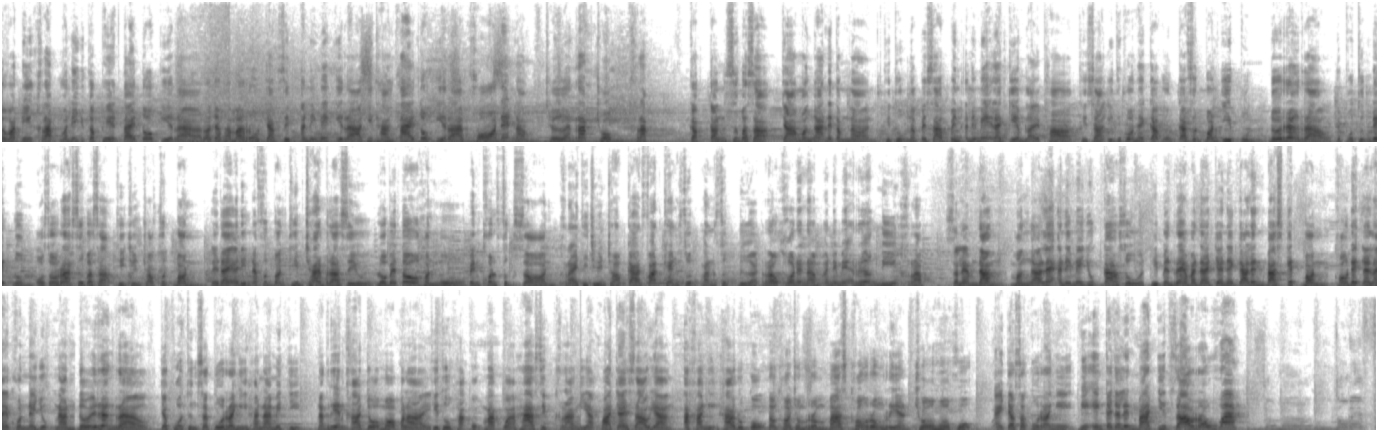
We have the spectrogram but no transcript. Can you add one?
สวัสดีครับ วันนี้อยู่กับเพจใต้โต๊ะกีฬา เราจะพามารู้จัก 10 อนิเมะกีฬาที่ทางใต้โต๊ะกีฬาขอแนะนำเชิญรับชมครับ กับตันซึบาสะจามังงะในตำนาน ที่ถูกนำไปสร้างเป็นอนิเมะและเกมหลายภาค ที่สร้างอิทธิพลให้กับวงการฟุตบอลญี่ปุ่น โดยเรื่องราวจะพูดถึงเด็กหนุ่มโอโซระซึบาสะที่ชื่นชอบฟุตบอล และได้อดีตนักฟุตบอลทีมชาติบราซิล โรเบโตฮอนโงเป็นคนฝึกสอน ใครที่ชื่นชอบการฟาดแข้งสุดมันสุดเดือด เราขอแนะนำอนิเมะเรื่องนี้ครับสแลมดังมังงะและอนิเมะยุค 90 ที่เป็นแรงบันดาลใจในการเล่นบาสเกตบอล ของเด็กหลาย ๆ คนในยุคนั้น โดยเรื่องราวจะพูดถึงสกุระงิฮานามิจิ นักเรียนขาโจมอปลาย ที่ถูกหักอกมากกว่า 50 ครั้ง อยากคว้าใจสาวอย่างอาคางิฮารุโกะต้องเข้าชมรมบาสของโรงเรียนโชโฮคุไอเจ้าสกุระงินี่เองก็จะเล่นบาสจีบสาวเราวะ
